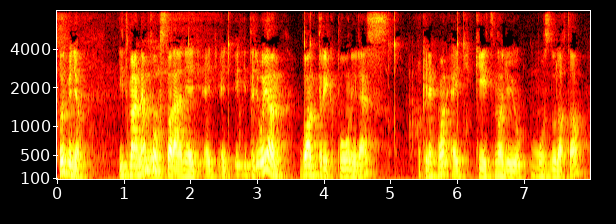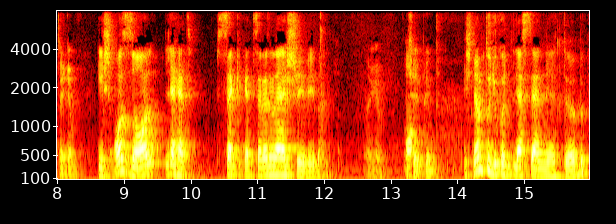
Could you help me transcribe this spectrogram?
hogy mondjam, itt már nem fogsz találni egy, egy, egy, itt egy olyan one trick póni lesz, akinek van egy-két nagyon jó mozdulata, Igen. és azzal lehet szekkeket szerezni az első évében. Igen. A- És egyébként És nem tudjuk, hogy lesz ennél több,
